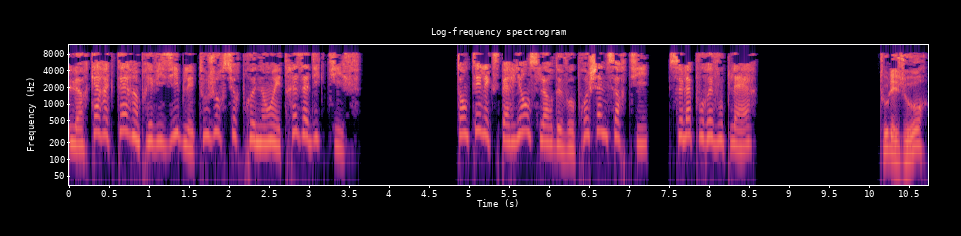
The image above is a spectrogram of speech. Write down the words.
Leur caractère imprévisible est toujours surprenant et très addictif. Tentez l'expérience lors de vos prochaines sorties, cela pourrait vous plaire. Tous les jours,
